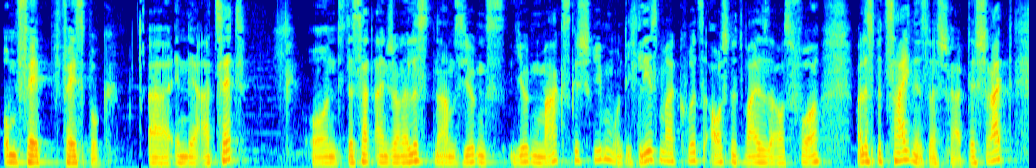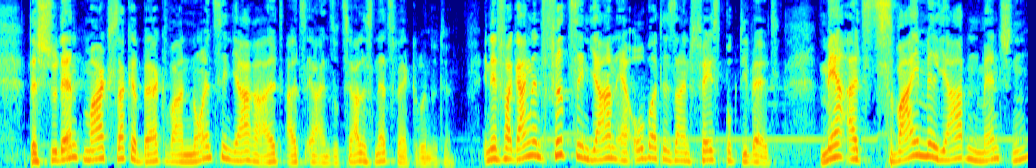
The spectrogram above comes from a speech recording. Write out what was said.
um Facebook äh, in der AZ. Und das hat ein Journalist namens Jürgens, Jürgen Marx geschrieben. Und ich lese mal kurz ausschnittweise daraus vor, weil es bezeichnend ist, was er schreibt. Er schreibt, der Student Mark Zuckerberg war 19 Jahre alt, als er ein soziales Netzwerk gründete. In den vergangenen 14 Jahren eroberte sein Facebook die Welt. Mehr als zwei Milliarden Menschen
